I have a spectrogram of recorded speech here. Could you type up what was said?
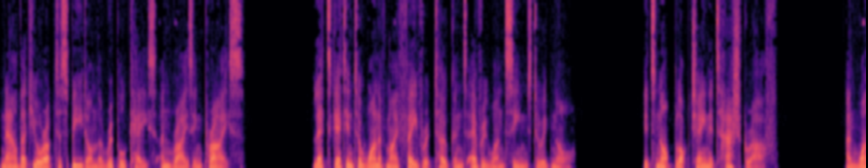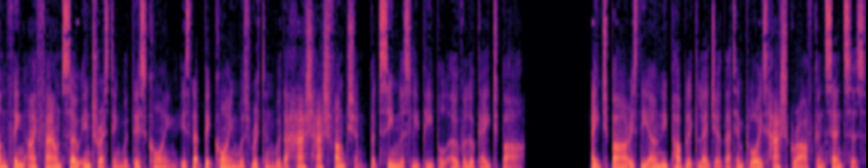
Now that you're up to speed on the Ripple case and rising price, let's get into one of my favorite tokens everyone seems to ignore. It's not blockchain, it's Hashgraph. And one thing I found so interesting with this coin is that Bitcoin was written with a hash hash function but seamlessly people overlook H-bar. H-bar is the only public ledger that employs hashgraph consensus,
